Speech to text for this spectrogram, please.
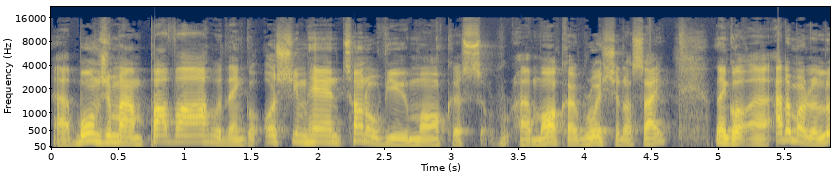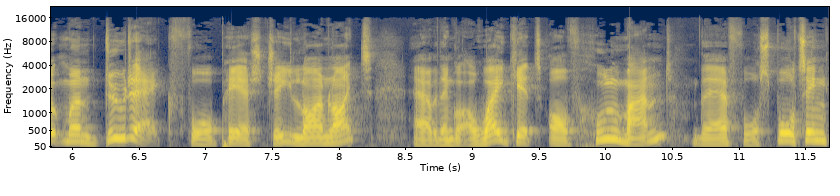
uh, Benjamin Pavard, we've then got Osimhen, Tunnel View, Marcus, uh, Marco Roy, should I say, then got uh, Ademola Lookman, Dudek for PSG, Limelight. Uh, we then got a away kit of Hjulmand there for Sporting.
